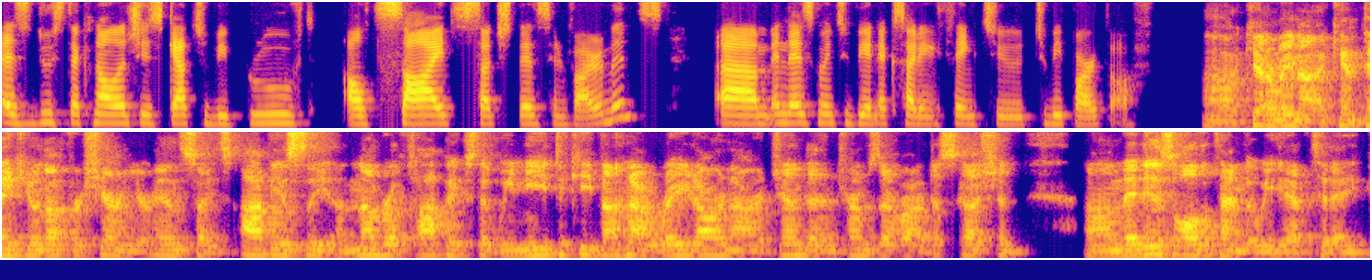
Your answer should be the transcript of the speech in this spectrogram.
as those technologies get to be proved outside such dense environments. Um, and that's going to be an exciting thing to, to be part of. Uh, I can't thank you enough for sharing your insights. Obviously, a number of topics that we need to keep on our radar and our agenda in terms of our discussion. Um, that is all the time that we have today.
